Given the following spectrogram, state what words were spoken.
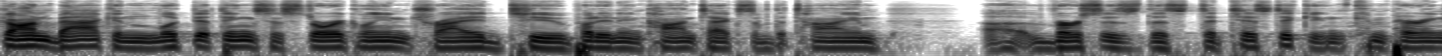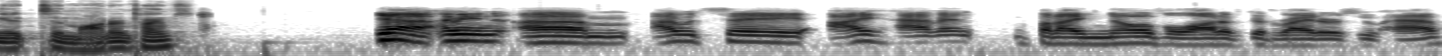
gone back and looked at things historically and tried to put it in context of the time uh, versus the statistic and comparing it to modern times? Yeah, I mean, um, I would say I haven't, but I know of a lot of good writers who have.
